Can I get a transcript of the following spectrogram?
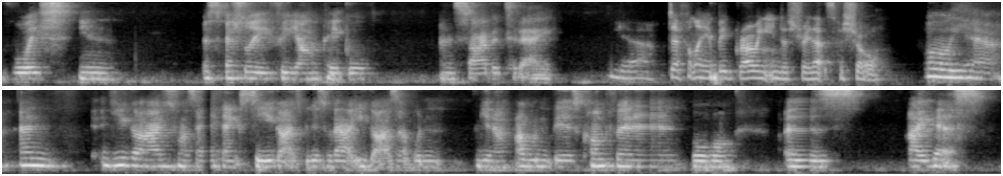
voice in, especially for young people and cyber today. Yeah, definitely a big growing industry, that's for sure. Oh yeah, and you guys, I just want to say thanks to you guys because without you guys, I wouldn't, you know, I wouldn't be as confident or as, I guess,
